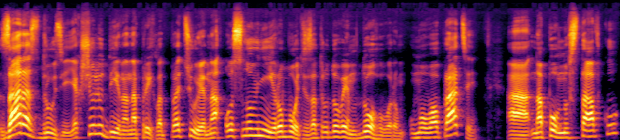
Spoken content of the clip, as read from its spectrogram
Зараз, друзі, якщо людина, наприклад, працює на основній роботі за трудовим договором умова праці а, на повну ставку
